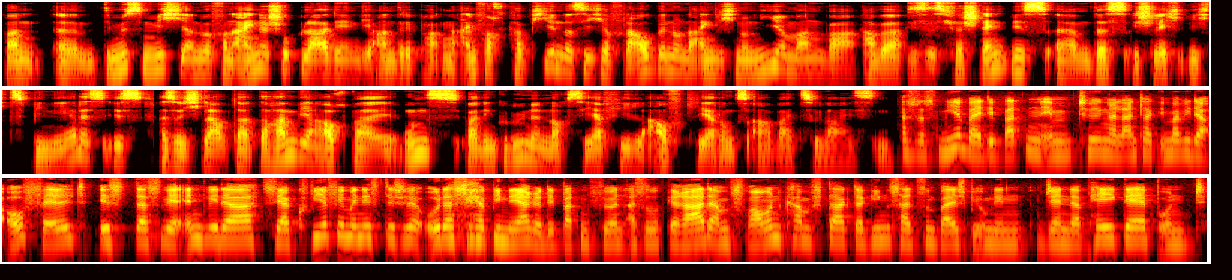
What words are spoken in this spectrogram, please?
man, ähm, die müssen mich ja nur von einer Schublade in die andere packen einfach kapieren, dass ich eine Frau bin und eigentlich noch nie ein Mann war. Aber dieses Verständnis, ähm, dass Geschlecht nichts Binäres ist, also ich glaube, da, da haben wir auch bei uns, bei den Grünen, noch sehr viel Aufklärungsarbeit zu leisten. Also was mir bei Debatten im Thüringer Landtag immer wieder auffällt, ist, dass wir entweder sehr queer-feministische oder sehr binäre Debatten führen. Also gerade am Frauenkampftag, da ging es halt zum Beispiel um den Gender Pay Gap und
